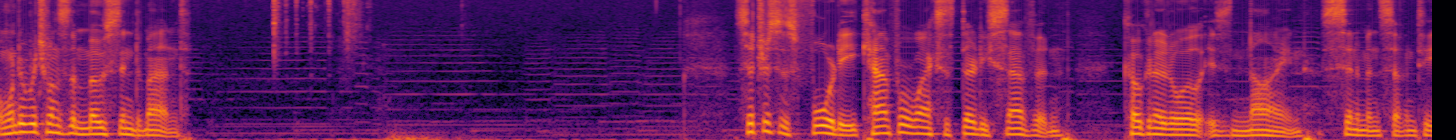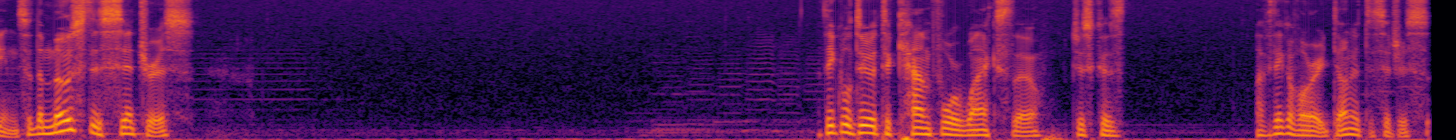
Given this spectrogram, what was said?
I wonder which one's the most in demand. Citrus is 40, camphor wax is 37, coconut oil is 9, cinnamon 17. So the most is citrus. I think we'll do it to camphor wax though, just because I think I've already done it to citrus.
